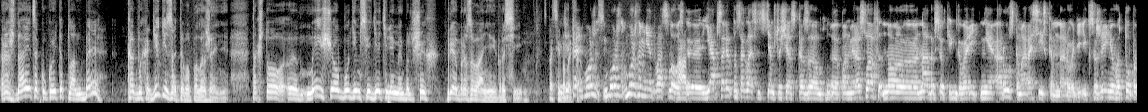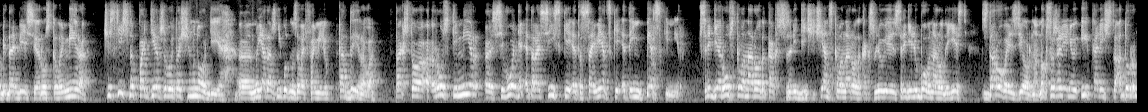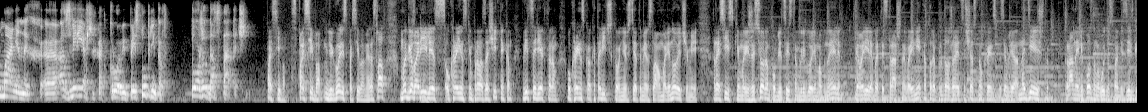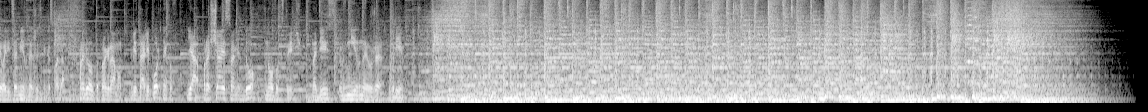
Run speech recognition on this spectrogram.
рождается какой-то план «Б». Как выходить из этого положения? Так что э, мы еще будем свидетелями больших преобразований в России. Спасибо Виталий, большое. можно, можно, можно мне два слова? А. Э, Я абсолютно согласен с тем, что сейчас сказал э, пан Мирослав, но надо все-таки говорить не о русском, а о российском народе. И, к сожалению, вот то победобесие русского мира частично поддерживают очень многие. Э, Но я даже не буду называть фамилию Кадырова. Так что э, русский мир э, сегодня это российский, это советский, это имперский мир. Среди русского народа, как среди чеченского народа, как среди любого народа есть здоровое зерна, но, к сожалению, и количество одурманенных, э, озверевших от крови преступников тоже достаточно. Спасибо. Спасибо, Григорий, спасибо, Мирослав. Мы говорили с украинским правозащитником, вице-ректором Украинского католического университета Мирославом Малиновичем и российским режиссером, публицистом Григорием Абнуэлем. Говорили об этой страшной войне, которая продолжается сейчас на украинской земле. Надеюсь, что рано или поздно мы будем с вами здесь говорить о мирной жизни, господа. Провел эту программу Виталий Портников. Я прощаюсь с вами до новых встреч. Надеюсь, в мирное уже время.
